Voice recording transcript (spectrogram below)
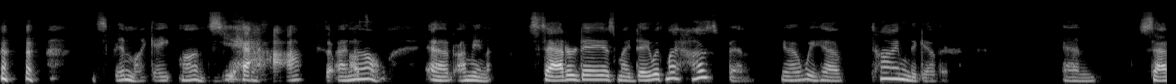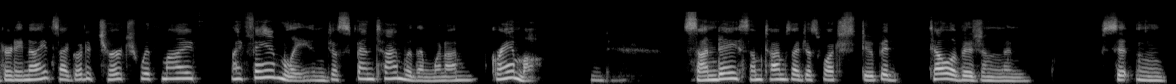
It's been like eight months. Yeah. So I awesome. know. And I mean, Saturday is my day with my husband. You know, we have time together. And Saturday nights I go to church with my my family and just spend time with them when I'm grandma. Sunday, sometimes I just watch stupid television and sit and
